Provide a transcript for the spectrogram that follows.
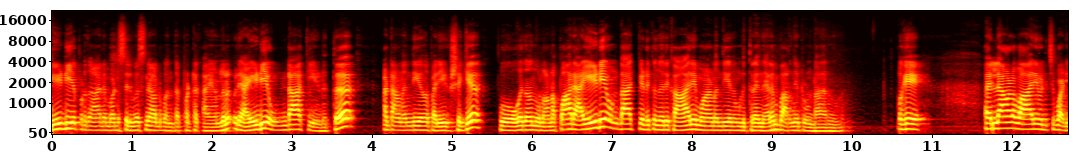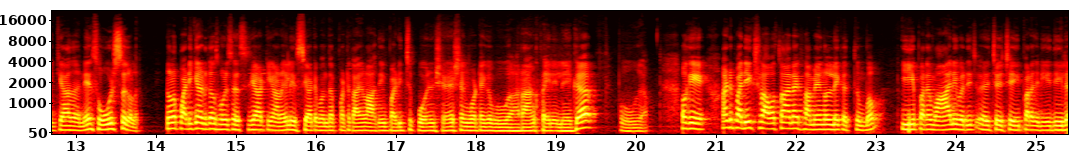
ഐഡിയ പ്രധാനമായിട്ട് സിലബസിനോട് ബന്ധപ്പെട്ട കാര്യങ്ങളിൽ ഒരു ഐഡിയ ഉണ്ടാക്കിയെടുത്ത് ആയിട്ടാണ് എന്ത് ചെയ്യുന്ന പരീക്ഷയ്ക്ക് പോകുന്നത് എന്നുള്ളതാണ്. അപ്പോൾ ആ ഒരു ഐഡിയ ഉണ്ടാക്കിയെടുക്കുന്ന ഒരു കാര്യമാണ് എന്ത് ചെയ്യുന്നത് നമ്മൾ ഇത്രയും നേരം പറഞ്ഞിട്ടുണ്ടായിരുന്നത്. ഓക്കെ എല്ലാം കൂടെ വാരി പിടിച്ച് പഠിക്കാതെ തന്നെ സോഴ്സുകൾ നിങ്ങൾ പഠിക്കാൻ എടുക്കുന്ന source S C R T ആണെങ്കിൽ എസ് സി ആർ ടി ബന്ധപ്പെട്ട കാര്യങ്ങൾ ആദ്യം പഠിച്ച് പോയതിനു ശേഷം ഇങ്ങോട്ടേക്ക് പോവുക റാങ്ക് ഫയലിലേക്ക് പോവുക. ഓക്കെ എന്നിട്ട് പരീക്ഷയുടെ അവസാന സമയങ്ങളിലേക്ക് എത്തുമ്പം ഈ പറഞ്ഞ വാലി വരി ഈ പറഞ്ഞ രീതിയിൽ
